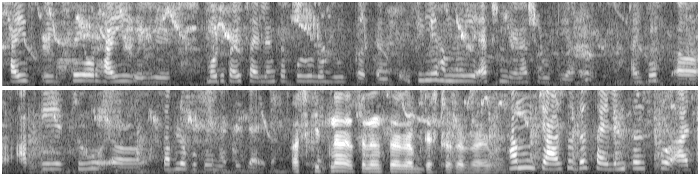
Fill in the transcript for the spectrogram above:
हाई स्पीड से और हाई ये मोडिफाइड साइलेंसर को वो लोग यूज़ करते हैं तो इसीलिए हमने ये एक्शन लेना शुरू किया है आई होप आपके थ्रू सब लोगों को ये मैसेज जाएगा आज कितना सिलेंसर अब डिस्ट्रॉय कर रहा है हम 410 साइलेंसर्स को आज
